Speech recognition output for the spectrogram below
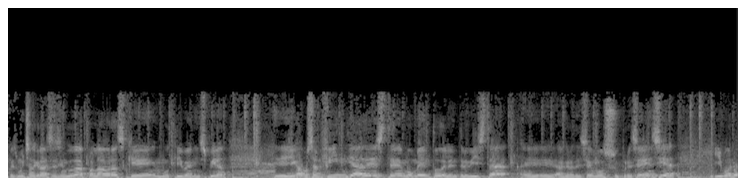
Pues muchas gracias, sin duda palabras que motivan, inspiran. Eh, llegamos al fin ya de este momento de la entrevista. Eh, agradecemos su presencia y bueno,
